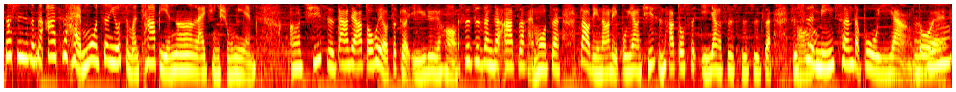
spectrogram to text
那失智症跟阿兹海默症有什么差别呢？来，请熟眠。啊、其实大家都会有这个疑虑哈，失智症跟阿兹海默症到底哪里不一样？其实它都是一样是失智症，只是哦名称的不一样。嗯对哼，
